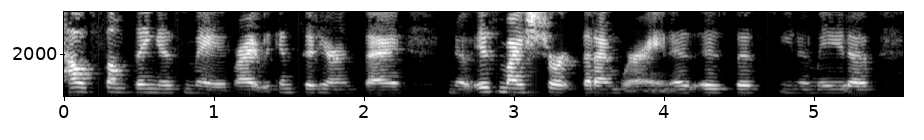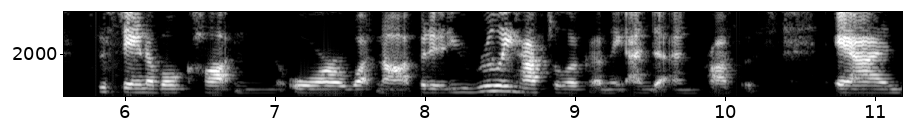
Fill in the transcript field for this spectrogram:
how something is made, right? We can sit here and say, you know, is my shirt that I'm wearing, is, is this, you know, made of sustainable cotton or whatnot? But it, you really have to look on the end to end process. And,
